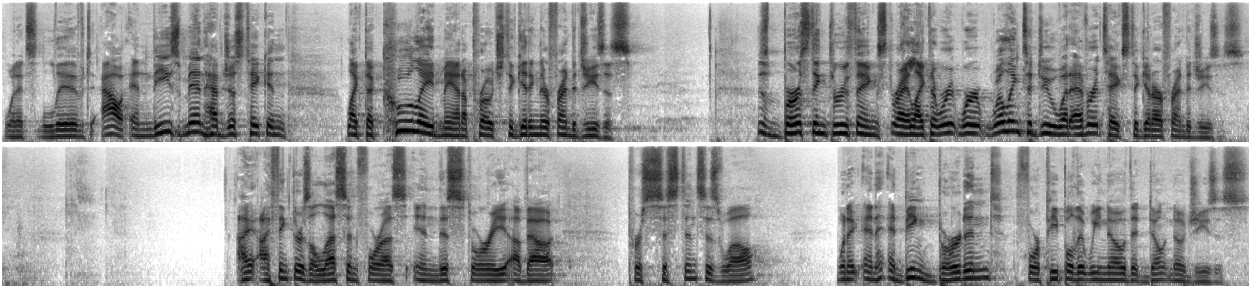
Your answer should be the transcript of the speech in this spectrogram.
when it's lived out. And these men have just taken like the Kool Aid man approach to getting their friend to Jesus. Just bursting through things, right? Like we're, we're willing to do whatever it takes to get our friend to Jesus. I, I think there's a lesson for us in this story about persistence as well. When it, and, and being burdened for people that we know that don't know Jesus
